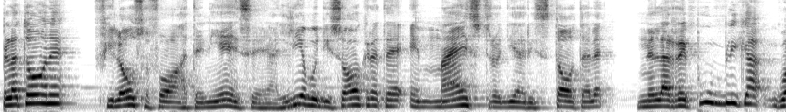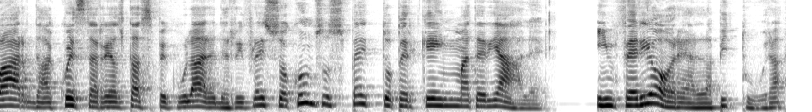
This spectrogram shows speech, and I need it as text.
Platone, filosofo ateniese, allievo di Socrate e maestro di Aristotele, nella Repubblica guarda a questa realtà speculare del riflesso con sospetto perché immateriale, inferiore alla pittura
